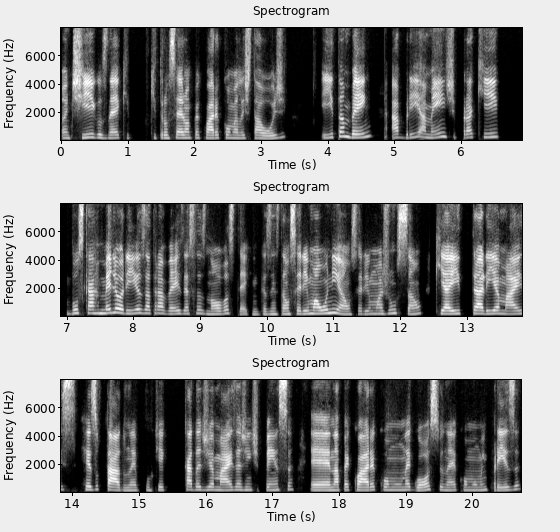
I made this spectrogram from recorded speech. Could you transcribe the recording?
antigos, né? Que, que trouxeram a pecuária como ela está hoje, e também abrir a mente para que buscar melhorias através dessas novas técnicas. Então, seria uma união, seria uma junção que aí traria mais resultado, né? Porque cada dia mais a gente pensa é, na pecuária como um negócio, né? Como uma empresa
